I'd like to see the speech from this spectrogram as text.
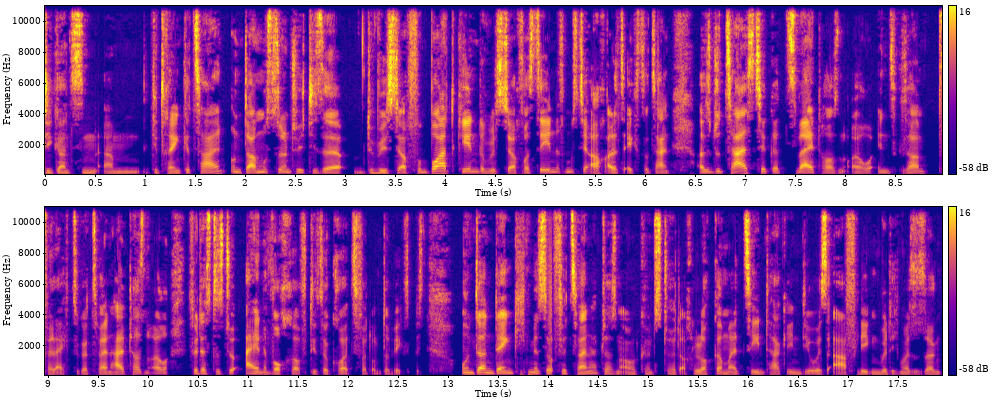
die ganzen ähm, Getränke zahlen und da musst du natürlich diese, du willst ja auch vom Bord gehen, du willst ja auch was sehen, das musst du ja auch alles extra zahlen. Also du zahlst circa 2000 Euro insgesamt, vielleicht sogar zweieinhalbtausend Euro, für das, dass du eine Woche auf dieser Kreuzfahrt unterwegs bist. Und dann denke ich mir so, für zweieinhalbtausend Euro könntest du halt auch locker mal zehn Tage in die USA fliegen, würde ich mal so sagen.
